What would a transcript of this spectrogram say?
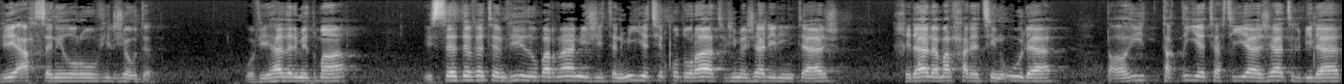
في أحسن ظروف الجودة. وفي هذا المضمار استهدف تنفيذ برنامج تنمية القدرات في مجال الإنتاج خلال مرحلة أولى تغطية احتياجات البلاد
